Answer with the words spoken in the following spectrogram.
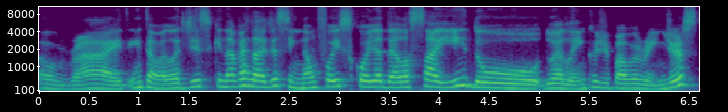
Alright. Então, ela disse que, na verdade, assim, não foi escolha dela sair do, do elenco de Power Rangers,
